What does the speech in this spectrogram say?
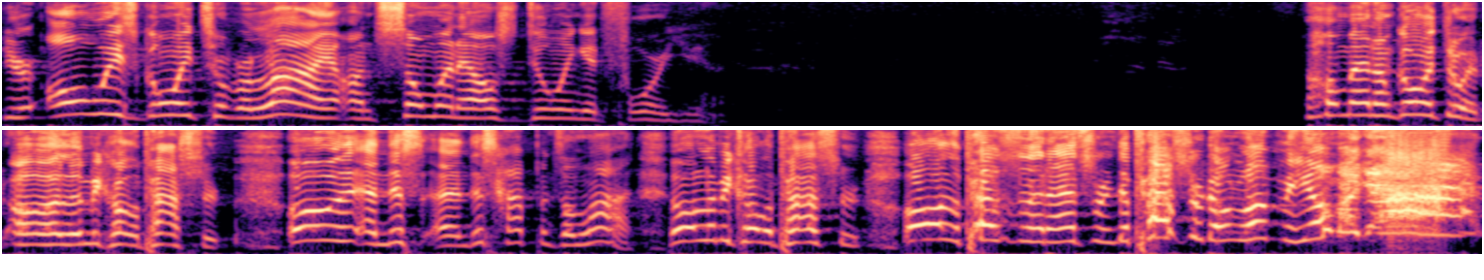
you're always going to rely on someone else doing it for you. Oh man, I'm going through it. Oh, let me call the pastor. Oh, and this and this happens a lot. Oh, let me call the pastor. Oh, the pastor's not answering. The pastor don't love me. Oh my God.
